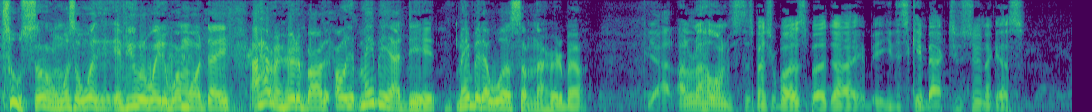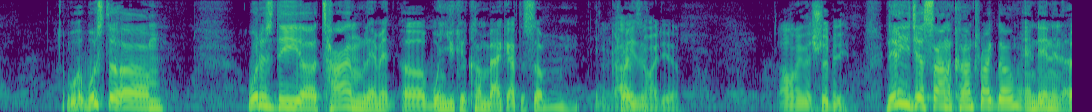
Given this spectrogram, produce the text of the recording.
Too soon. What's a, what? If you would have waited one more day, I haven't heard about it. Oh, maybe I did. Maybe that was something I heard about. Yeah, I, I don't know how long the suspension was, but uh, he just came back too soon, I guess. What- What's the um? What is the uh, time limit uh, when you could come back after something crazy? I crazy? have no idea. I don't think there should be. Didn't he just sign a contract though? And then a,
